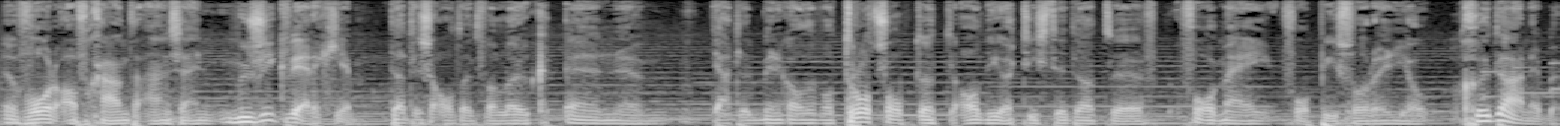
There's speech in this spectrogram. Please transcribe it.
voorafgaand aan zijn muziekwerkje. Dat is altijd wel leuk. En uh, ja, daar ben ik altijd wel trots op dat al die artiesten dat uh, voor mij, voor Peaceful Radio, gedaan hebben.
